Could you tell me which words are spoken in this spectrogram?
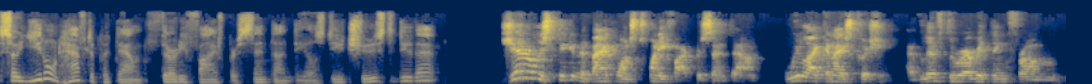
So, you don't have to put down 35% on deals. Do you choose to do that? Generally speaking, the bank wants 25% down. We like a nice cushion. I've lived through everything from,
